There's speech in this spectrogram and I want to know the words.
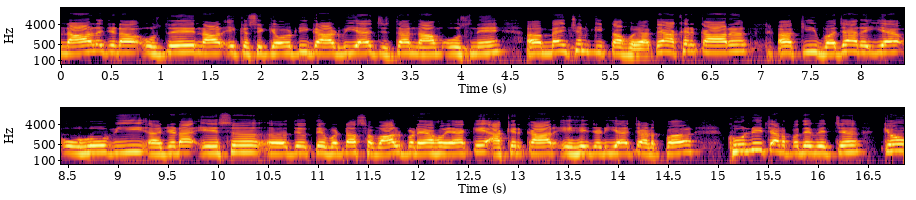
ਨਾਲ ਜਿਹੜਾ ਉਸ ਦੇ ਨਾਲ ਇੱਕ ਸਿਕਿਉਰਿਟੀ ਗਾਰਡ ਵੀ ਹੈ ਜਿਸ ਦਾ ਨਾਮ ਉਸ ਨੇ ਮੈਂਸ਼ਨ ਕੀਤਾ ਹੋਇਆ ਤੇ ਆਖਿਰਕਾਰ ਕੀ ਵਜ੍ਹਾ ਰਹੀ ਹੈ, ਉਹ ਵੀ ਜਿਹੜਾ ਇਸ ਦੇ ਉੱਤੇ ਵੱਡਾ ਸਵਾਲ ਬਣਿਆ ਹੋਇਆ ਕਿ ਆਖਿਰਕਾਰ ਇਹ ਜਿਹੜੀ ਹੈ ਝੜਪ, ਖੂਨੀ ਝੜਪ ਦੇ ਵਿੱਚ ਕਿਉਂ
